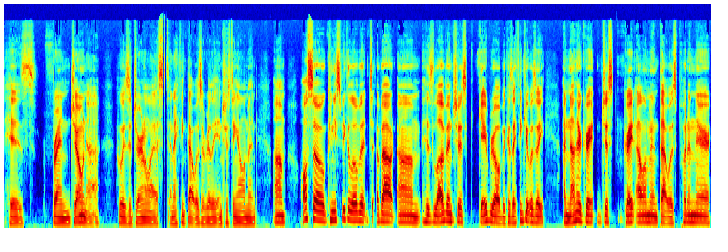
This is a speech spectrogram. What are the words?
his friend Jonah who is a journalist and I think that was a really interesting element. Um, also, can you speak a little bit about um, his love interest, Gabriel? Because I think it was a another great, just great element that was put in there,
